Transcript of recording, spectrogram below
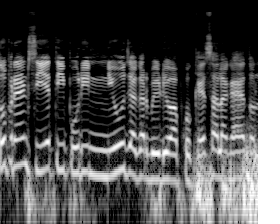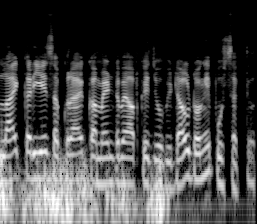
तो फ्रेंड्स, ये थी पूरी न्यूज़। अगर वीडियो आपको कैसा लगा है तो लाइक करिए, सब्सक्राइब, कमेंट में आपके जो भी डाउट होंगे, पूछ सकते हो।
